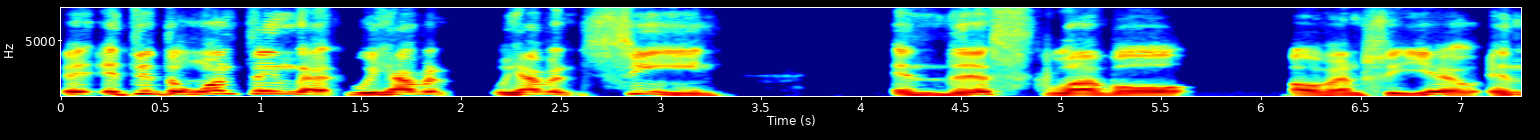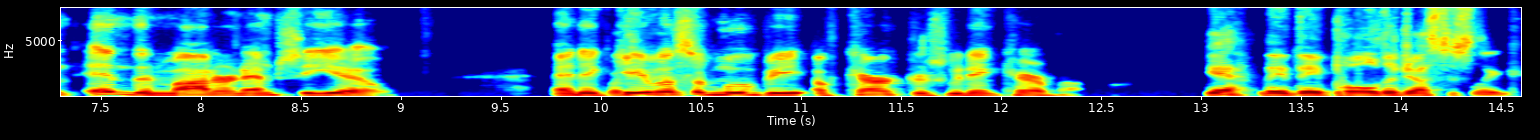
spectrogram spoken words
it, it did the one thing that we haven't we haven't seen in this level of MCU in in the modern MCU, and it What's gave this? us a movie of characters we didn't care about. Yeah, they they pulled a Justice League.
